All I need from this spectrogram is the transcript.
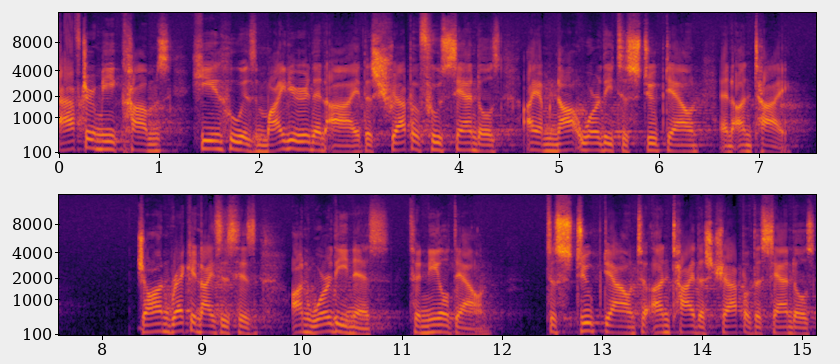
After me comes he who is mightier than I, the strap of whose sandals I am not worthy to stoop down and untie. John recognizes his unworthiness to kneel down, to stoop down to untie the strap of the sandals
